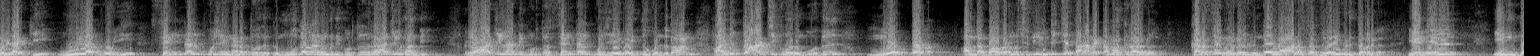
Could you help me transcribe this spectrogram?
விளக்கி உள்ள போய் செங்கல் பூஜை நடத்துவதற்கு முதல் அனுமதி கொடுத்தது ராஜீவ்காந்தி ராஜீவ்காந்தி கொடுத்த செங்கல் பூஜையை வைத்துக் கொண்டுதான் அடுத்த ஆட்சிக்கு வரும்போது மொத்த அந்த பாபர் மசூதியை இடிச்சு தலைமைட்டமாக்குறார்கள் கரசேவர்கள் இந்த ஆர்எஸ்எஸ் வெறிபிடித்தவர்கள் எனில் இந்த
